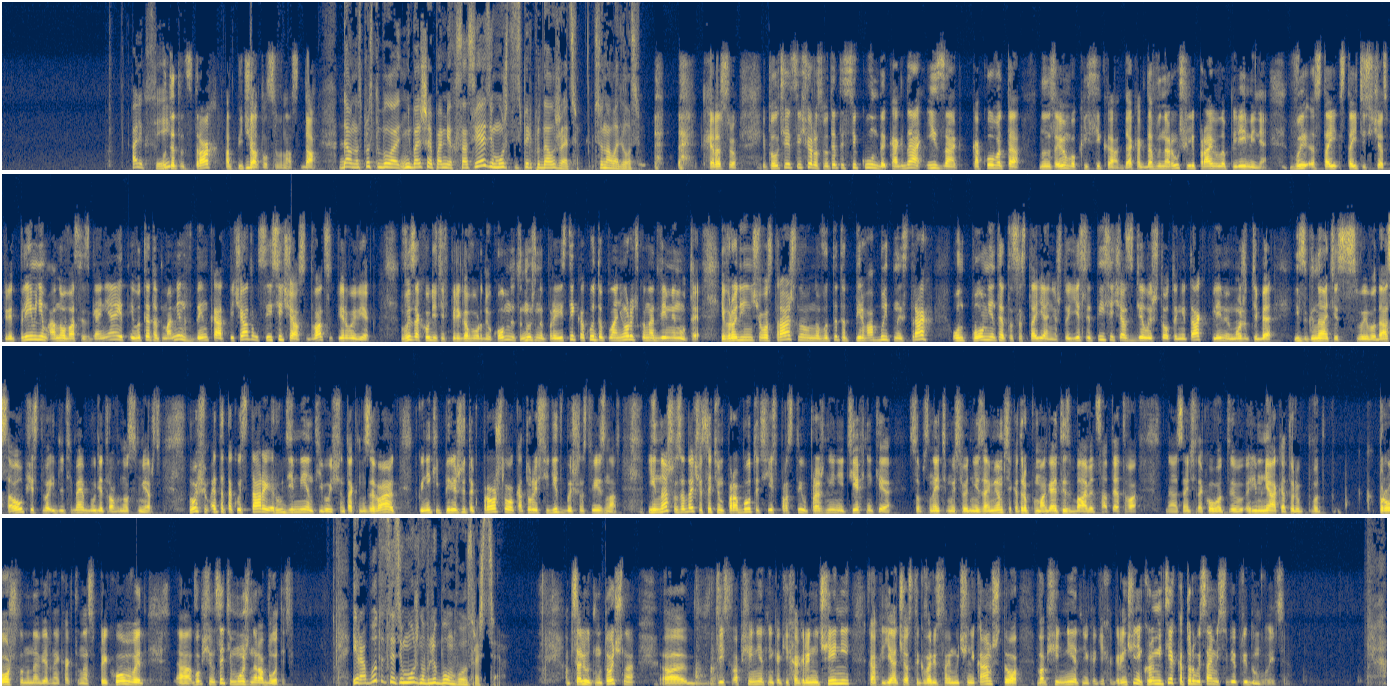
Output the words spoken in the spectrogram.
Алексей. Вот этот страх отпечатался да. в нас, да. Да, у нас просто была небольшая помеха со связью, можете теперь продолжать. Все наладилось. Хорошо. И получается еще раз, вот эта секунда, когда из-за какого-то ну, назовем его косяка, да, когда вы нарушили правила племени, вы стои, стоите сейчас перед племенем, оно вас изгоняет, и вот этот момент в ДНК отпечатался, и сейчас, 21 век, вы заходите в переговорную комнату, нужно провести какую-то планерочку на две минуты, и вроде ничего страшного, но вот этот первобытный страх, он помнит это состояние, что если ты сейчас сделаешь что-то не так, племя может тебя изгнать из своего да, сообщества, и для тебя будет равно смерть. В общем, это такой старый рудимент, его еще так называют, такой некий пережиток прошлого, который сидит в большинстве из нас. И наша задача с этим поработать. Есть простые упражнения, техники, собственно, этим мы сегодня и займемся, которые помогают избавиться от этого, а, знаете, такого вот э, ремня, который вот к прошлому, наверное, как-то нас приковывает. А, в общем, с этим можно работать. И работать с этим можно в любом возрасте. Абсолютно точно. А, здесь вообще нет никаких ограничений. Как я часто говорю своим ученикам, что вообще нет никаких ограничений, кроме тех, которые вы сами себе придумываете.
